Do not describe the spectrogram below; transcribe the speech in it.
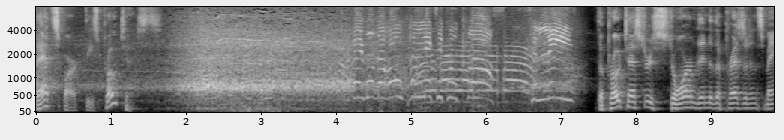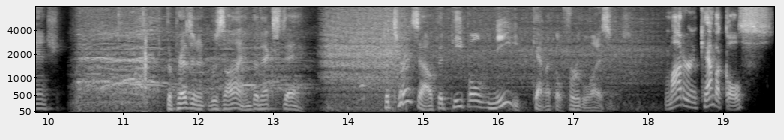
That sparked these protests. The protesters stormed into the president's mansion. The president resigned the next day. It turns out that people need chemical fertilizers. Modern chemicals,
